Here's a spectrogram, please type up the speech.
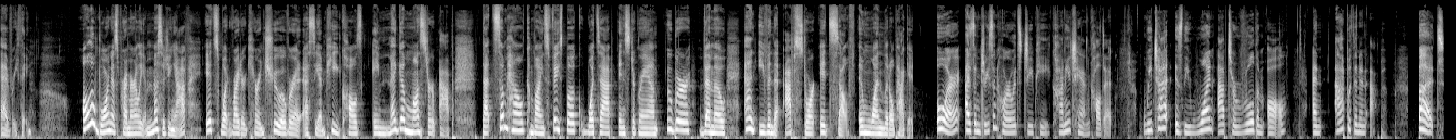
everything. Although born as primarily a messaging app, it's what writer Karen Chu over at SCMP calls a mega monster app that somehow combines Facebook, WhatsApp, Instagram, Uber, Venmo, and even the App Store itself in one little package. Or, as Andreessen Horowitz GP Connie Chan called it, WeChat is the one app to rule them all, an app within an app. But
